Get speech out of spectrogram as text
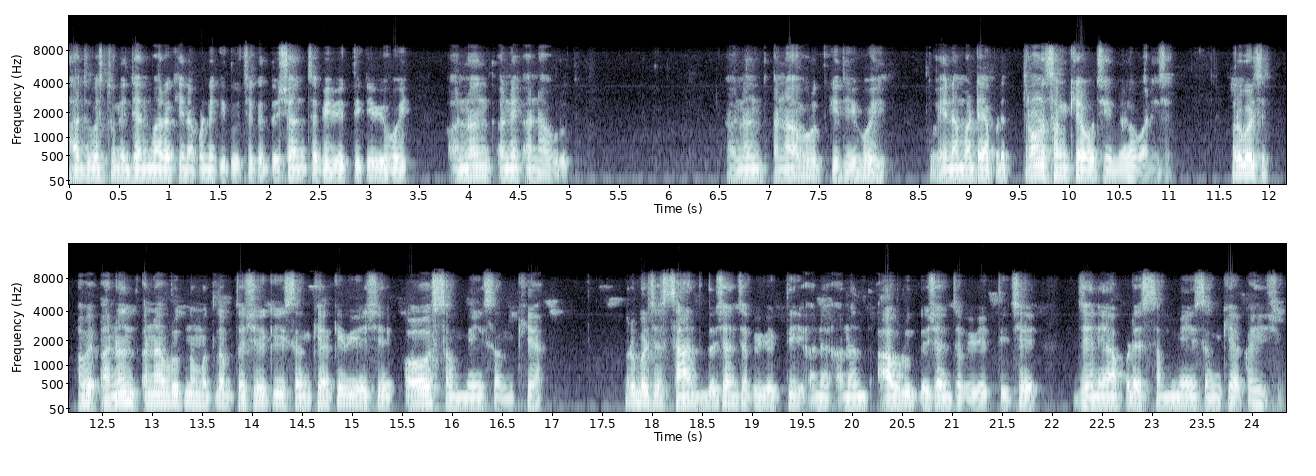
આ જ વસ્તુને ધ્યાનમાં રાખીને આપણને કીધું છે કે દશાંશ અભિવ્યક્તિ કેવી હોય? અનંત અને અનાવૃત. અનંત, અનાવૃત કીધી હોય તો એના માટે આપણે ત્રણ સંખ્યાઓ છે મેળવવાની છે. બરોબર છે? હવે અનંત, અનાવૃતનો મતલબ થશે કે સંખ્યા કેવી હશે? અસમય સંખ્યા. બરોબર છે? શાંત દશાંશ અભિવ્યક્તિ અને અનંત આવૃત દશાંશ અભિવ્યક્તિ છે, જેને આપણે સમય સંખ્યા કહીશું.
